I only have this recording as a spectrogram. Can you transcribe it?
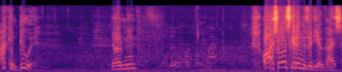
I can do it. You know what I mean? Alright, so let's get in the video guys.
